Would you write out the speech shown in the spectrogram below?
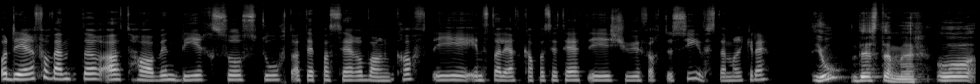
Og dere forventer at havvind blir så stort at det passerer vannkraft i installert kapasitet i 2047, stemmer ikke det? Jo, det stemmer. Og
